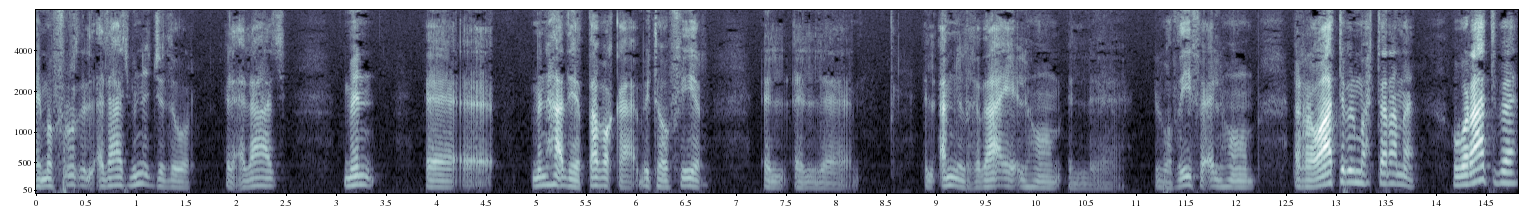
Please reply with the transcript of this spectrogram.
المفروض العلاج من الجذور العلاج من آه، آه، من هذه الطبقة بتوفير ال ال الأمن الغذائي لهم الوظيفة لهم الرواتب المحترمة. هو راتبه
